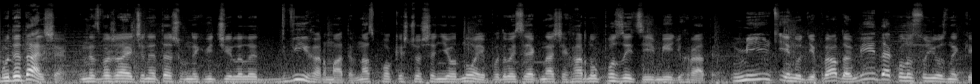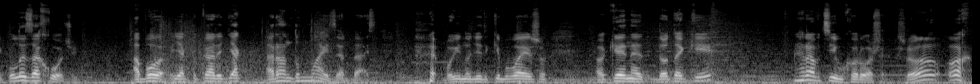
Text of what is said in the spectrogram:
буде далі. Незважаючи на те, що в них відчилили дві гармати, в нас поки що ще ні одної. Подивися, як наші гарно в позиції вміють грати. Вміють іноді, правда, вміють деколи союзники, коли захочуть. Або, як то кажуть, як рандомайзер дасть. Бо іноді таке буває, що окине до таких гравців хороших, що ох.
